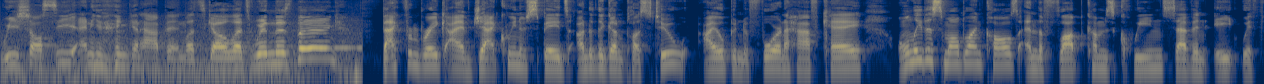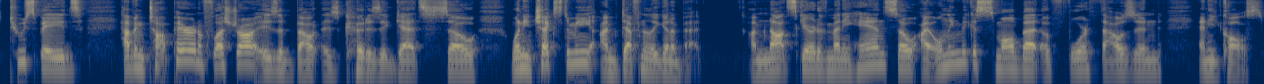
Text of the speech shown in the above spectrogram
we shall see anything can happen. Let's go, let's win this thing. Back from break, I have Jack Queen of Spades under the gun plus two. I open to four and a half K. Only the small blind calls, and the flop comes Queen seven eight with two spades. Having top pair and a flush draw is about as good as it gets. So when he checks to me, I'm definitely gonna bet. I'm not scared of many hands, so I only make a small bet of 4,000 and he calls.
